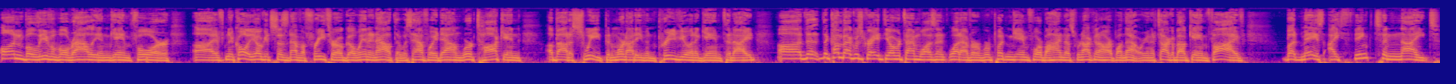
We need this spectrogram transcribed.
unbelievable rally in game four. Uh, if Nikola Jokic doesn't have a free throw go in and out that was halfway down, we're talking about a sweep and we're not even previewing a game tonight. Uh, the, the comeback was great. The overtime wasn't. Whatever. We're putting game four behind us. We're not going to harp on that. We're going to talk about game five. But Mace, I think tonight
